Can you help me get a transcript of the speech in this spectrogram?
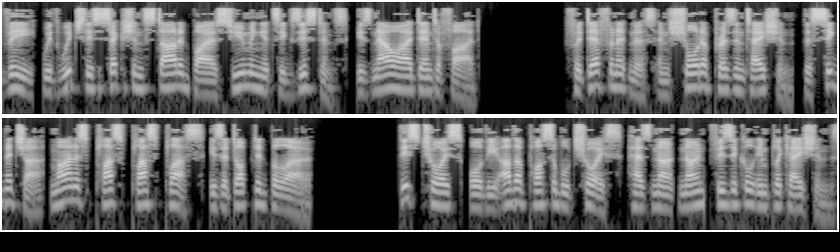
v, with which this section started by assuming its existence, is now identified. For definiteness and shorter presentation, the signature minus plus plus plus is adopted below. This choice or the other possible choice has no known physical implications.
